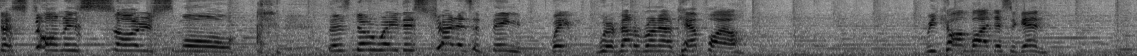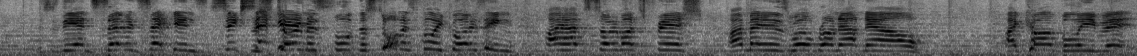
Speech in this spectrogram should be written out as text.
the storm is so small. There's no way this strat is a thing. Wait, we're about to run out of campfire. We can't light this again. This is the end. Seven seconds. Six the Storm is full, the storm is fully closing. I have so much fish. I may as well run out now. I can't believe it.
